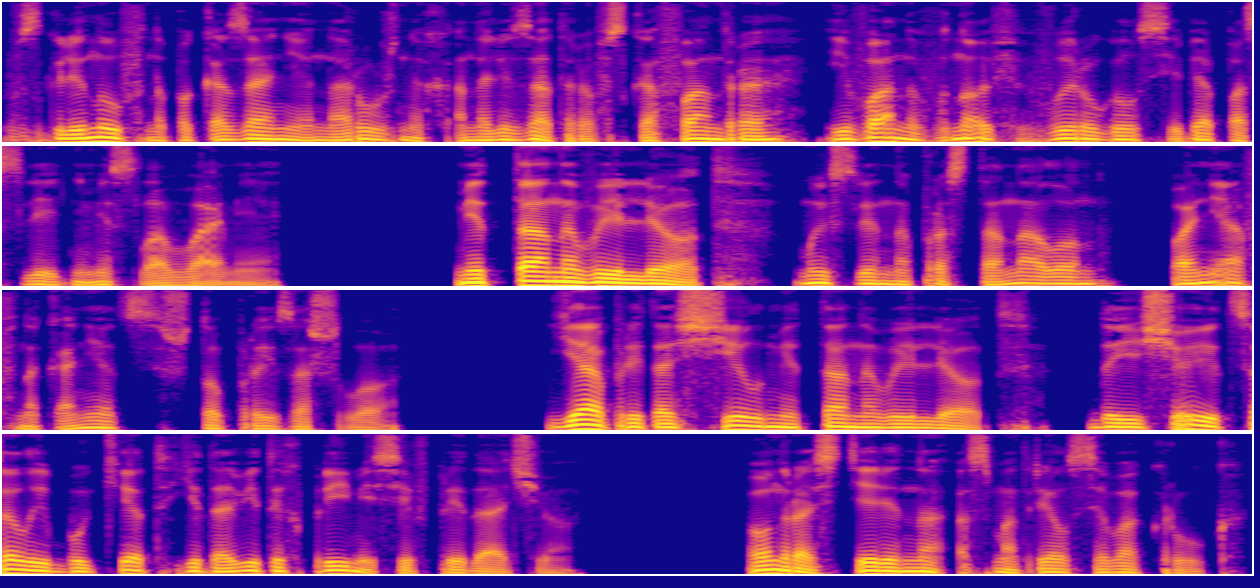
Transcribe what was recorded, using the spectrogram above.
Взглянув на показания наружных анализаторов скафандра, Иван вновь выругал себя последними словами. «Метановый лед!» — мысленно простонал он, поняв, наконец, что произошло. «Я притащил метановый лед, да еще и целый букет ядовитых примесей в придачу». Он растерянно осмотрелся вокруг.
